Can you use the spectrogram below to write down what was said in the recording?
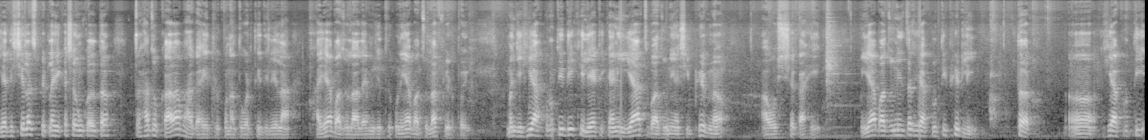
या दिशेलाच फिरला हे कशाहून कळतं? तर हा जो काळा भाग आहे त्रिकोणात वरती दिलेला हा या बाजूला आला आहे म्हणजे त्रिकोण या बाजूला फिरतोय. म्हणजे ही आकृती देखील या ठिकाणी याच बाजूने अशी फिरणं आवश्यक आहे. या बाजूने जर ही आकृती फिरली तर ही आकृती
